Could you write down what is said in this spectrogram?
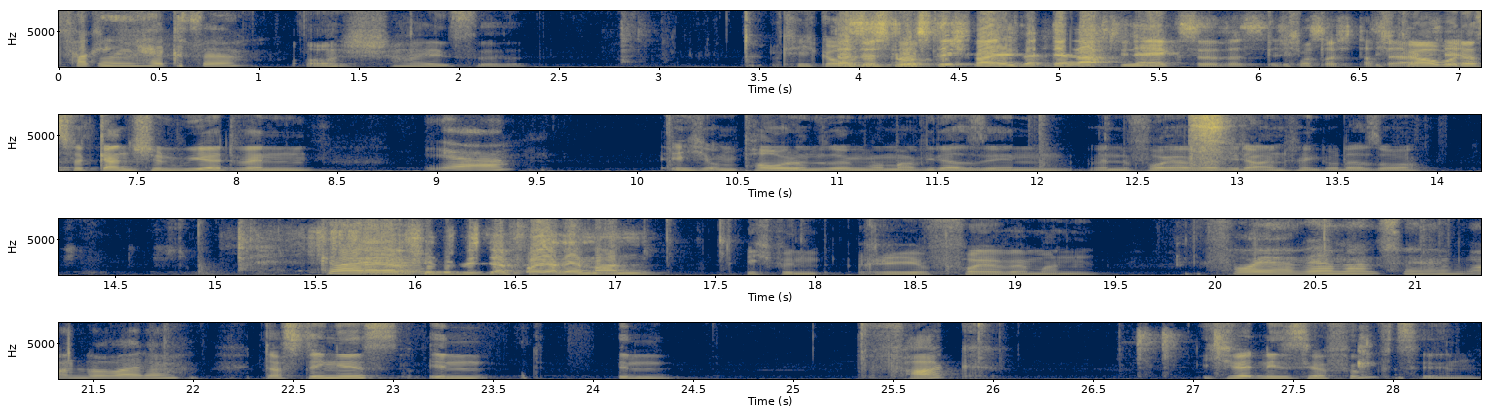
Fucking Hexe. Oh, scheiße. Okay, ich glaube, Das ist wird- lustig, weil der lacht wie eine Hexe. Das, ich muss euch das Ich glaube, erklären. das wird ganz schön weird, wenn Ja. ich und Paul uns irgendwann mal wiedersehen, wenn die Feuerwehr wieder anfängt oder so. Ja, ja, Geil. stimmt, du bist der Feuerwehrmann. Ich bin Reh-Feuerwehrmann. Feuerwehrmann, Film und so weiter. Das Ding ist, in. in. Fuck? Ich werde nächstes Jahr 15.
